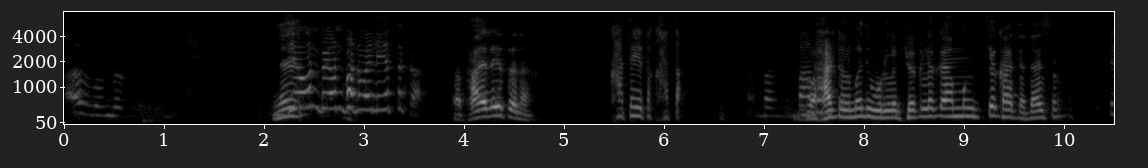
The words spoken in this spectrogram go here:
अ, ब- ब- नाही. जेवण बिवण बनवायला येतं का? हा, खायला येतं ना. खाता येतं खाता. हॉटेलमध्ये उरलं फेकलं का? मग ते खातात असं. ते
